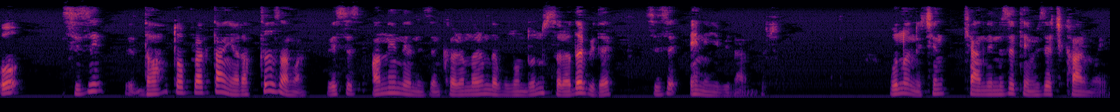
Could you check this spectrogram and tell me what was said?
O sizi daha topraktan yarattığı zaman ve siz annelerinizin karınlarında bulunduğunuz sırada bile sizi en iyi bilendir. Bunun için kendinizi temize çıkarmayın.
